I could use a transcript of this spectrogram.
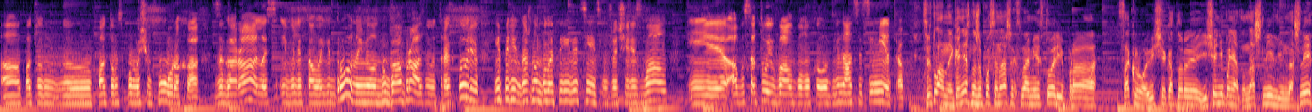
а потом, э, потом с помощью пороха загоралось и вылетало ядро, оно имело дугообразную траекторию и пере- должно было перелететь уже через вал, и, а высотой вал был около 12 метров. Светлана, и, конечно же, после наших с вами историй про сокровища, которые еще непонятно, нашли или не нашли,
